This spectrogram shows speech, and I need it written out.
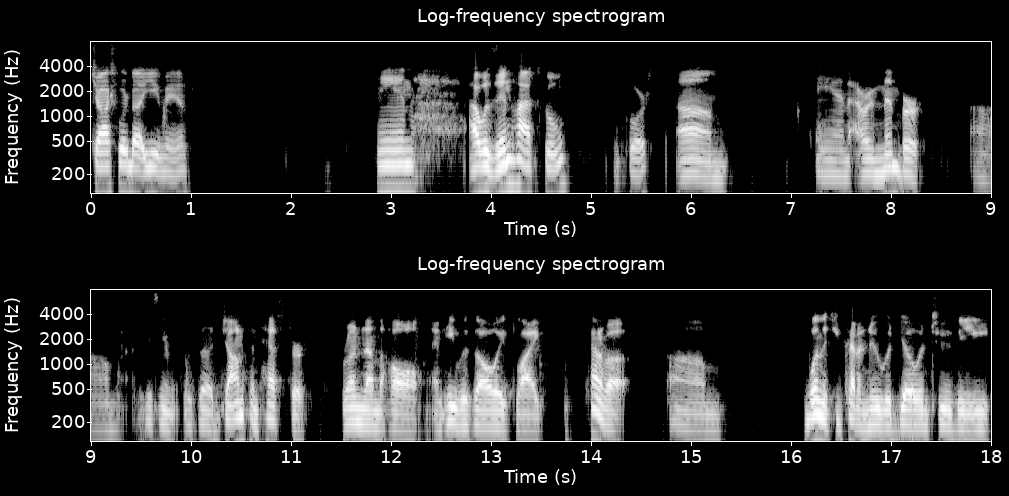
Josh, what about you, man? Man, I was in high school, of course, um, and I remember, um, I think his name was uh, Jonathan Hester running down the hall, and he was always like kind of a um, one that you kind of knew would go into the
